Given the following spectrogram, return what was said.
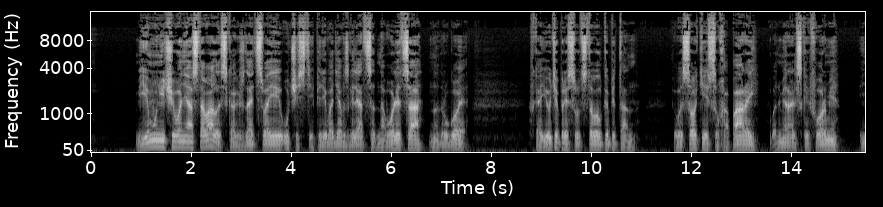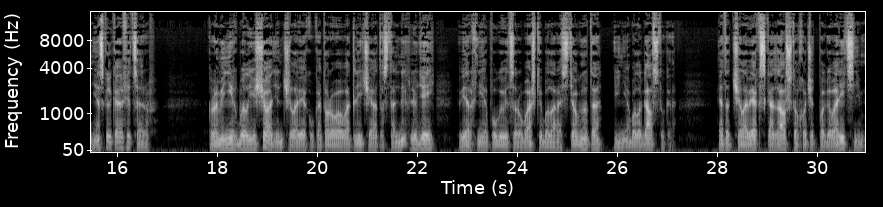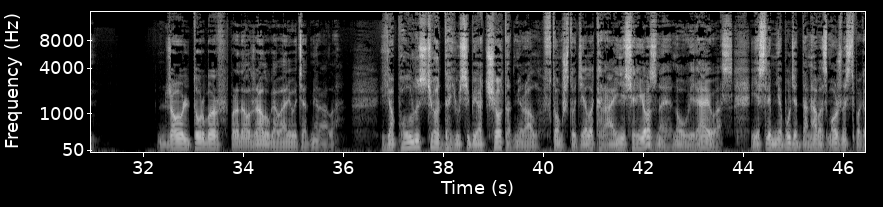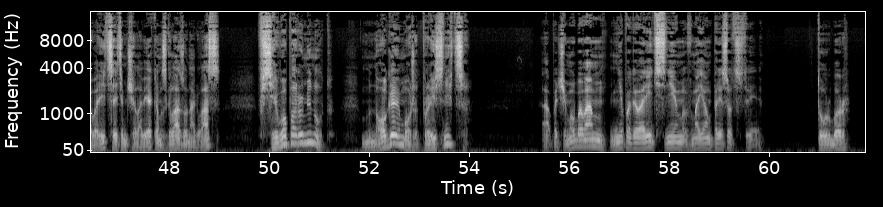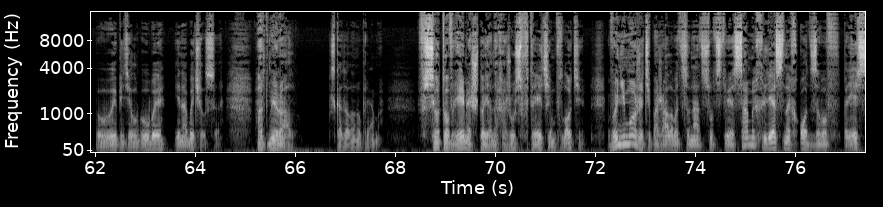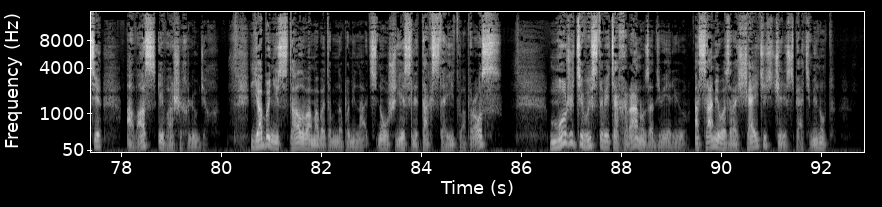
Ему ничего не оставалось, как ждать своей участи, переводя взгляд с одного лица на другое. В каюте присутствовал капитан, высокий, сухопарый, в адмиральской форме и несколько офицеров. Кроме них был еще один человек, у которого, в отличие от остальных людей, верхняя пуговица рубашки была расстегнута и не было галстука. Этот человек сказал, что хочет поговорить с ним. Джоуль Турбор продолжал уговаривать адмирала. «Я полностью отдаю себе отчет, адмирал, в том, что дело крайне серьезное, но, уверяю вас, если мне будет дана возможность поговорить с этим человеком с глазу на глаз, всего пару минут, многое может проясниться». А почему бы вам не поговорить с ним в моем присутствии? Турбор выпятил губы и набычился. «Адмирал», — сказал он упрямо, — «все то время, что я нахожусь в третьем флоте, вы не можете пожаловаться на отсутствие самых лестных отзывов в прессе о вас и ваших людях. Я бы не стал вам об этом напоминать, но уж если так стоит вопрос, можете выставить охрану за дверью, а сами возвращайтесь через пять минут.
